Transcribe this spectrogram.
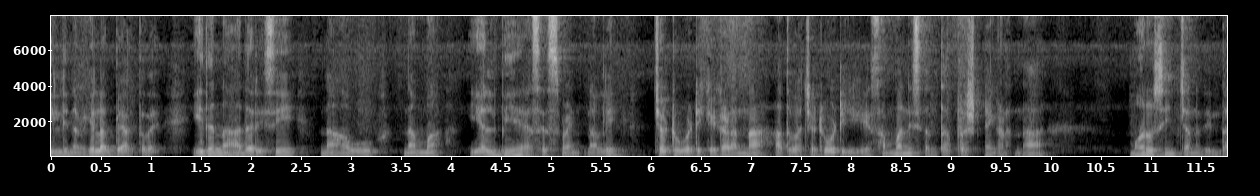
ಇಲ್ಲಿ ನಮಗೆ ಲಭ್ಯ ಆಗ್ತದೆ. ಇದನ್ನು ಆಧರಿಸಿ ನಾವು ನಮ್ಮ ಎಲ್ ಬಿ ಎ ಅಸೆಸ್ಮೆಂಟ್ನಲ್ಲಿ ಚಟುವಟಿಕೆಗಳನ್ನು ಅಥವಾ ಚಟುವಟಿಕೆಗೆ ಸಂಬಂಧಿಸಿದಂಥ ಪ್ರಶ್ನೆಗಳನ್ನು ಮರುಸಿಂಚನದಿಂದ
